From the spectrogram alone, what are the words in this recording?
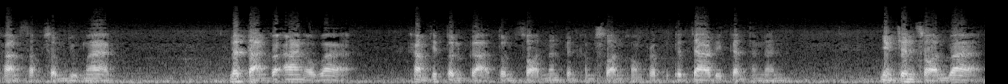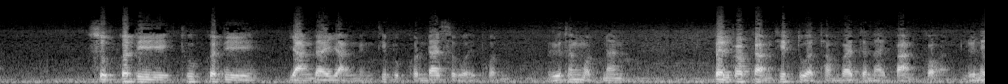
ความสับสนอยู่มาก และต่างก็อ้างเอาว่าคำที่ตนกล่าวตนสอนนั้นเป็นคำสอนของพระพุทธเจ้าด้วยกันทั้งนั้น อย่างเช่นสอนว่า สุขก็ดี ทุกข์ก็ดี อย่างใดอย่างหนึ่งที่บุคคลได้เสวยผล หรือทั้งหมดนั้น เป็นเพราะกรรมที่ตัวทำไว้แต่ในปางก่อน หรือใน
